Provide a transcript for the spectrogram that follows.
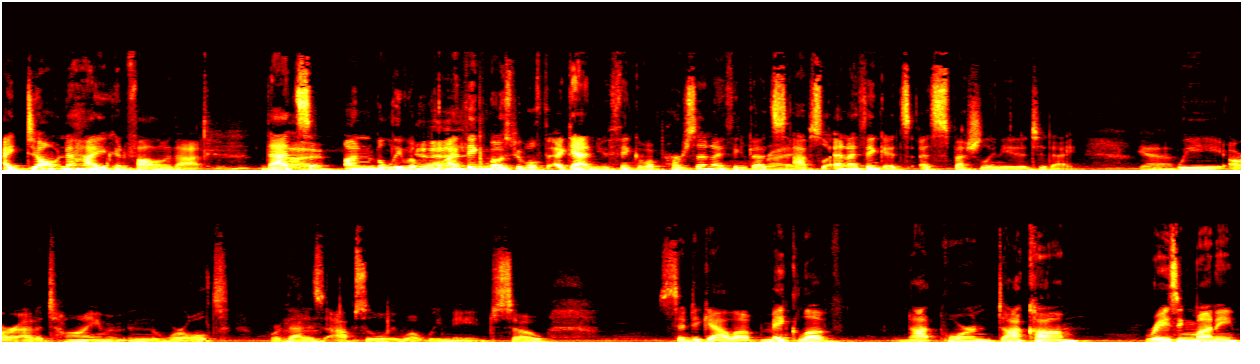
I don't know how you can follow that. That's No. unbelievable. I think most people, th- again, you think of a person, I think that's Right. absolutely, and I think it's especially needed today. Yeah. We are at a time in the world where that Mm-hmm. is absolutely what we need. So, Cindy Gallop, make love, not porn.com, raising money.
